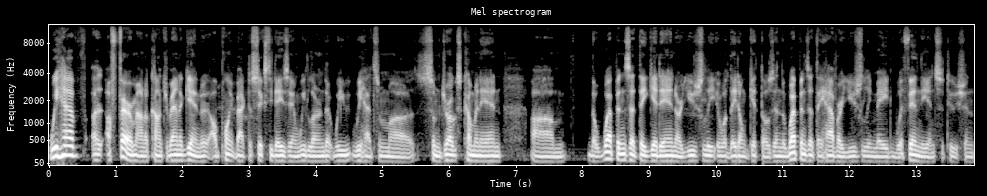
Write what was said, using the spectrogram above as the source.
We have a, a fair amount of contraband. Again, I'll point back to 60 days in. We learned that we we had some uh, some drugs coming in. Um, the weapons that they get in are usually well, they don't get those in. The weapons that they have are usually made within the institution.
